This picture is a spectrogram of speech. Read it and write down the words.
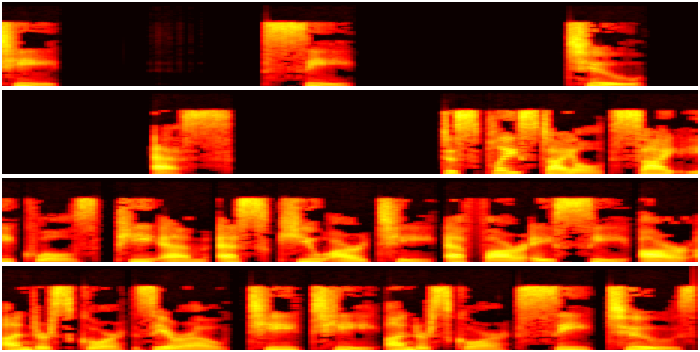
T. C. two. S. Display style psi equals PM SQRT FRAC R underscore zero T T underscore C twos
